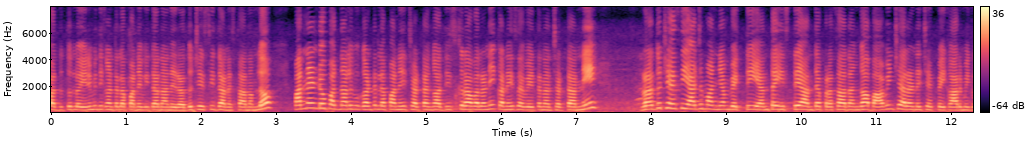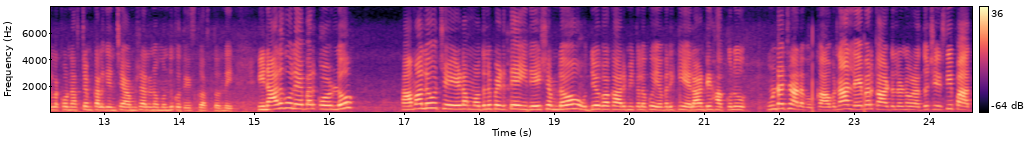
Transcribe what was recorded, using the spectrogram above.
పద్ధతుల్లో ఎనిమిది గంటల పని విధానాన్ని రద్దు చేసి దాని స్థానంలో పన్నెండు పద్నాలుగు గంటల పని చట్టంగా తీసుకురావాలని కనీస వేతన చట్టాన్ని రద్దు చేసి యాజమాన్యం వ్యక్తి ఎంత ఇస్తే అంత ప్రసాదంగా భావించాలని చెప్పి కార్మికులకు నష్టం కలిగించే అంశాలను ముందుకు తీసుకొస్తుంది. ఈ నాలుగు లేబర్ కోడ్లు అమలు చేయడం మొదలు పెడితే ఈ దేశంలో ఉద్యోగ కార్మికులకు ఎవరికి ఎలాంటి హక్కులు ఉండచాలవు. కావున లేబర్ కార్డులను రద్దు చేసి పాత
